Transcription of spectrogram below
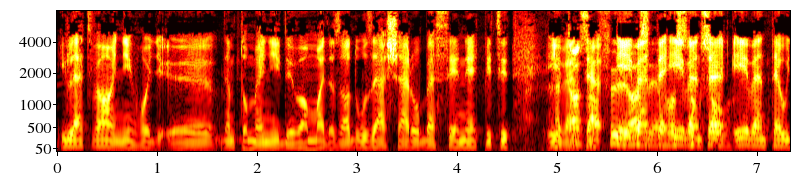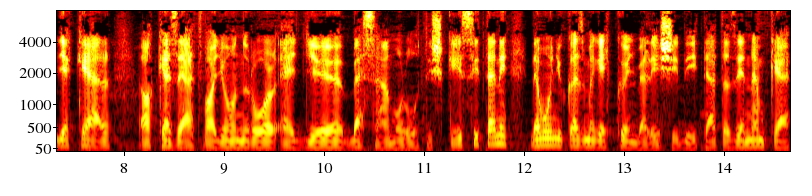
illetve annyi, hogy ö, nem tudom mennyi idő van majd az adózásáról beszélni egy picit, évente, hát az fő, évente, évente, évente ugye kell a kezelt vagy vagyonról egy beszámolót is készíteni, de mondjuk ez meg egy könyvelési díj, tehát azért nem kell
